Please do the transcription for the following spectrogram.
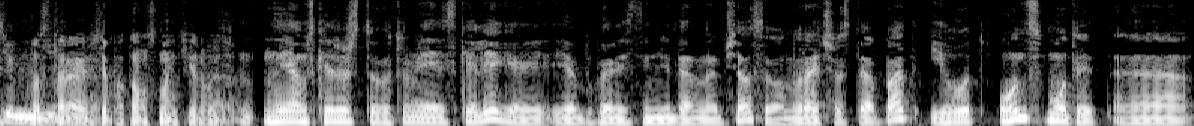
тем Постараемся потом смонтировать. Ну, я вам скажу, что вот у меня есть коллега, я буквально с ним недавно общался, он врач-остеопат, и вот он смотрит э,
